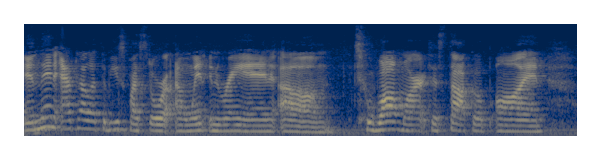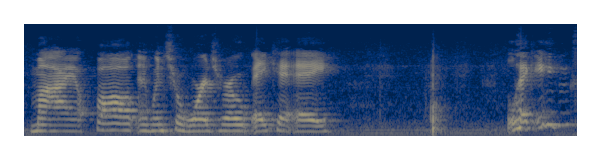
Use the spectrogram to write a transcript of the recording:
And then after I left the beauty supply store, I went and ran um, to Walmart to stock up on my fall and winter wardrobe, AKA leggings.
